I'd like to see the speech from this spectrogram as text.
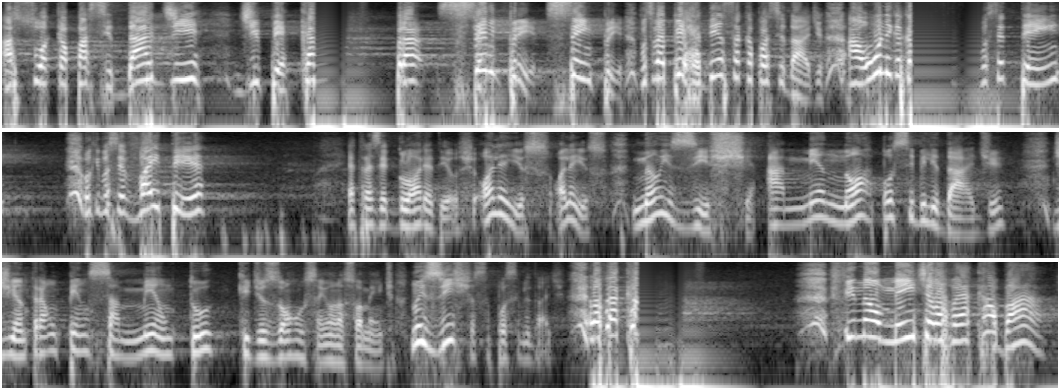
a sua capacidade de pecar para sempre, sempre. Você vai perder essa capacidade. A única capacidade que você tem, o que você vai ter, é trazer glória a Deus. Olha isso, olha isso. Não existe a menor possibilidade de entrar um pensamento que desonra o Senhor na sua mente. Não existe essa possibilidade. Ela vai acabar. Finalmente ela vai acabar.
